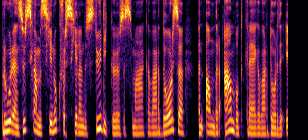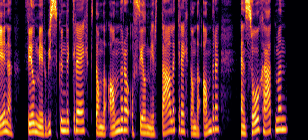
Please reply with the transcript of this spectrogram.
Broer en zus gaan misschien ook verschillende studiekeuzes maken, waardoor ze een ander aanbod krijgen, waardoor de ene veel meer wiskunde krijgt dan de andere, of veel meer talen krijgt dan de andere. En zo gaat men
